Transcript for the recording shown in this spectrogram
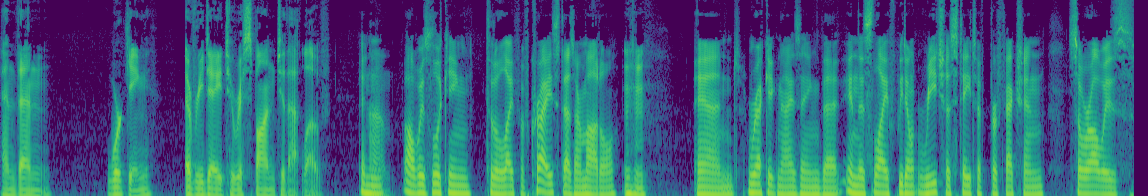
and then working every day to respond to that love. And Um, always looking to the life of Christ as our model. Mhm. and recognizing that in this life we don't reach a state of perfection, so we're always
